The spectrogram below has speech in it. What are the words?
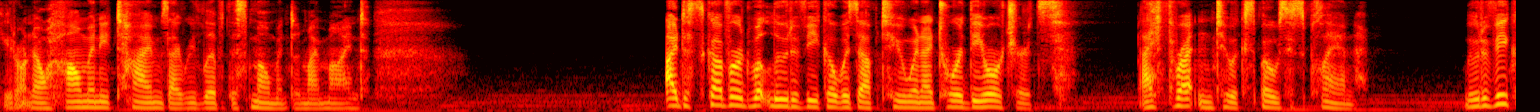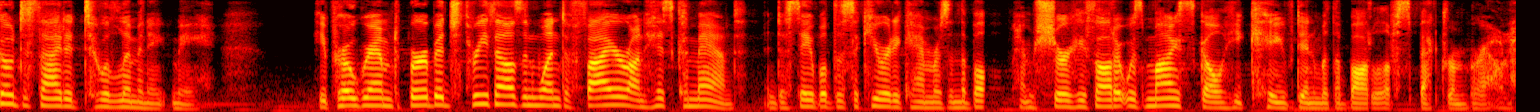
You don't know how many times I relived this moment in my mind. I discovered what Ludovico was up to when I toured the orchards. I threatened to expose his plan. Ludovico decided to eliminate me. He programmed Burbage 3001 to fire on his command and disabled the security cameras in the ball. I'm sure he thought it was my skull he caved in with a bottle of Spectrum Brown.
